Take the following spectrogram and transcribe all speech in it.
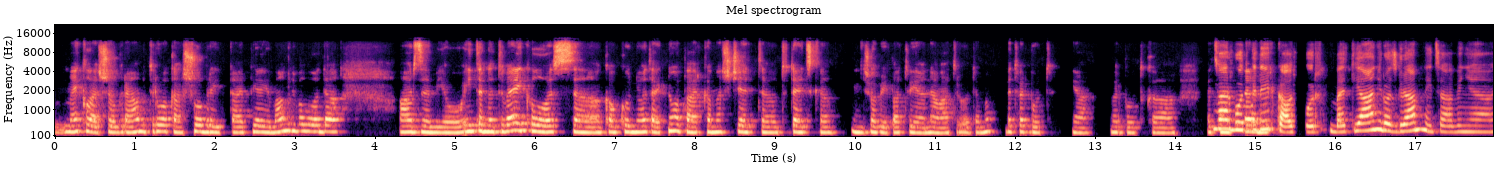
meklēs šo grāmatu rokās. Šobrīd tā ir pieejama angļu valodā, ārzemju internetu veikalos, kaut kur noteikti nopērkama. Šķiet, tu teici, ka šobrīd Latvijā nav atrodama, bet varbūt, jā, Varbūt, ka Varbūt kad ir kaut kur, bet Jāņuros grāmatnīcā viņa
